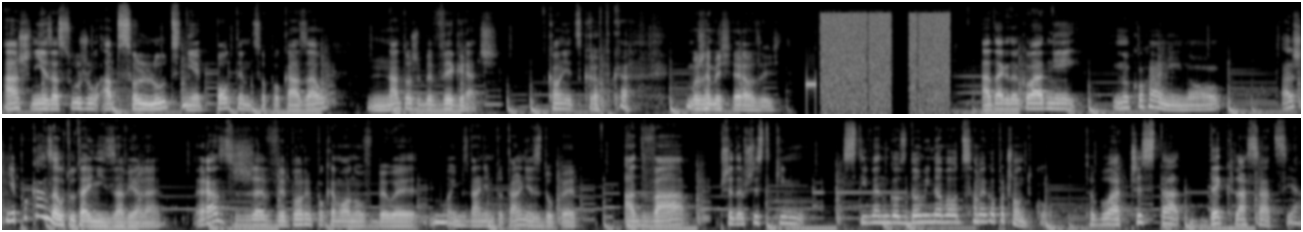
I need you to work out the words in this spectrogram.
Ash nie zasłużył absolutnie po tym, co pokazał, na to, żeby wygrać. Koniec, kropka. Możemy się rozejść. A tak dokładniej, no kochani, no aż nie pokazał tutaj nic za wiele. Raz, że wybory Pokémonów były moim zdaniem totalnie z dupy, a dwa, przede wszystkim Steven go zdominował od samego początku. To była czysta deklasacja.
